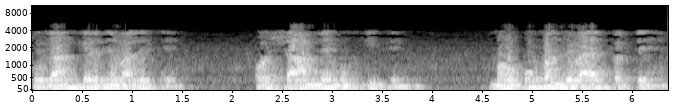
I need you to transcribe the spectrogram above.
سودان کے رہنے والے تھے اور شام میں مفتی تھے۔ موقوفاً روایت کرتے ہیں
